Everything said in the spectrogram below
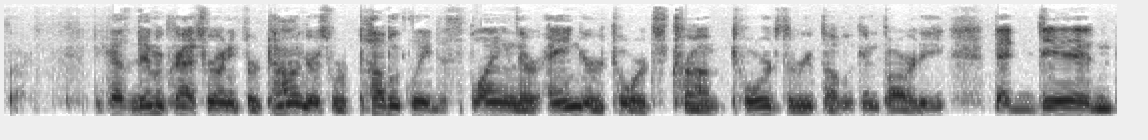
sorry, because Democrats running for Congress were publicly displaying their anger towards Trump, towards the Republican Party, that did,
